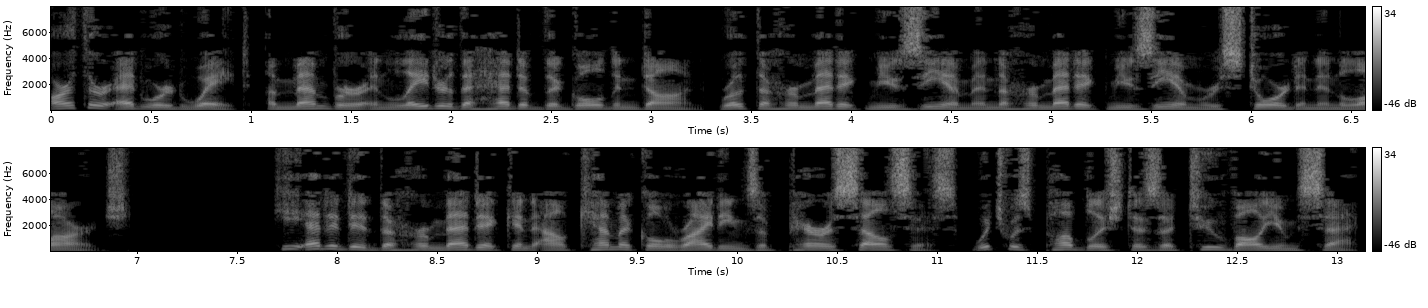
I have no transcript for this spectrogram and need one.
Arthur Edward Waite, a member and later the head of the Golden Dawn, wrote the Hermetic Museum and the Hermetic Museum Restored and Enlarged. He edited the Hermetic and Alchemical Writings of Paracelsus, which was published as a two-volume set.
